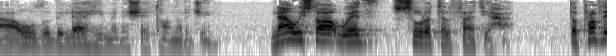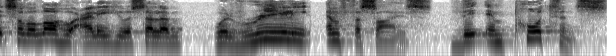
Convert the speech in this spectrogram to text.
A'udhu billahi minash shaitanir rajim. Now we start with Surah Al-Fatiha. The Prophet ﷺ would really emphasize the importance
